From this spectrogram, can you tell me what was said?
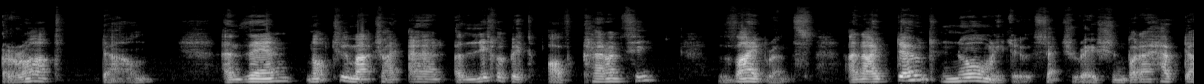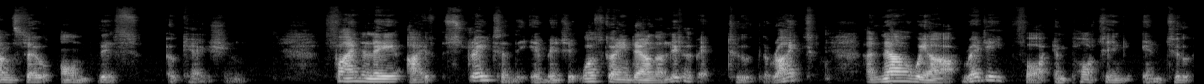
right down and then, not too much, I add a little bit of clarity, vibrance, and I don't normally do saturation, but I have done so on this occasion. Finally, I've straightened the image. It was going down a little bit to the right. And now we are ready for importing into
